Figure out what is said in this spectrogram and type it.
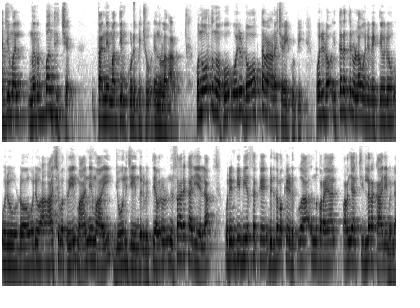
അജ്മൽ നിർബന്ധിച്ച് തന്നെ മദ്യം കുടിപ്പിച്ചു എന്നുള്ളതാണ്. ഒന്ന് ഓർത്ത് നോക്കൂ ഒരു ഡോക്ടറാണ് ശ്രീകുട്ടി. ഒരു ഡോ ഇത്തരത്തിലുള്ള ഒരു വ്യക്തി ഒരു ഒരു ഡോ ഒരു ആശുപത്രിയിൽ മാന്യമായി ജോലി ചെയ്യുന്ന ഒരു വ്യക്തി അവരൊരു നിസ്സാരക്കാരിയല്ല. ഒരു എം ബി ബി എസ് ഒക്കെ ബിരുദമൊക്കെ എടുക്കുക എന്ന് പറയാൻ പറഞ്ഞാൽ ചില്ലറ കാര്യമല്ല.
